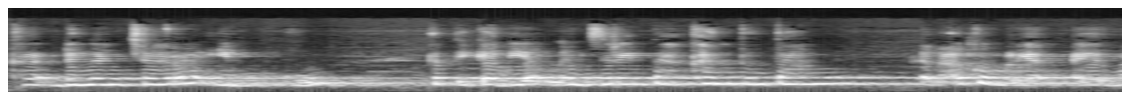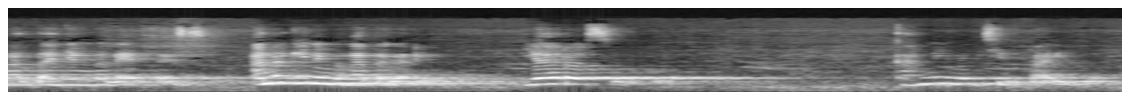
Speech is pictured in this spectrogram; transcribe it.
Dengan cara ibuku ketika dia menceritakan tentangmu dan aku melihat air matanya menetes. Anak ini mengatakan, Ya Rasul, kami mencintaimu.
